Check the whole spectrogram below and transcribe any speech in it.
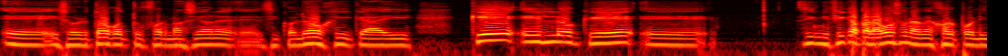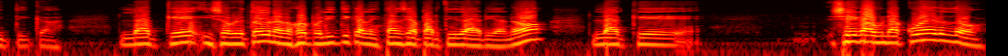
eh, y sobre todo con tu formación eh, psicológica y qué es lo que significa para vos una mejor política la que, y sobre todo una mejor política en la instancia partidaria, ¿no? La que llega a un acuerdo,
